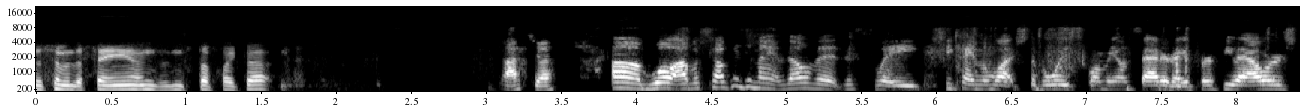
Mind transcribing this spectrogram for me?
to some of the fans and stuff like that. Gotcha. Um, well, I was talking to my Aunt Velvet this week. She came and watched the boys for me on Saturday for a few hours.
